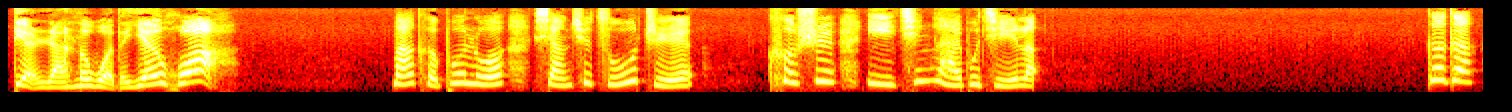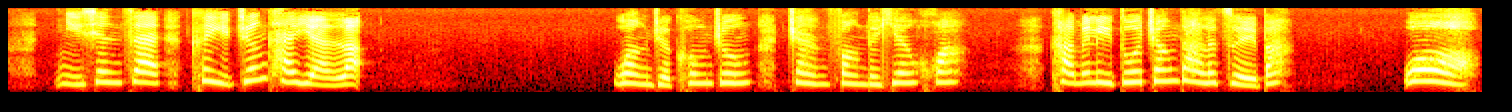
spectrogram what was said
点燃了我的烟花？马可波罗想去阻止，可是已经来不及了。哥哥，你现在可以睁开眼了。望着空中绽放的烟花，卡梅利多张大了嘴巴。哇，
